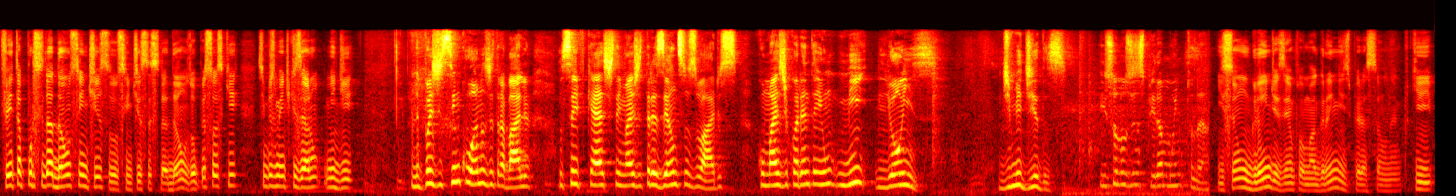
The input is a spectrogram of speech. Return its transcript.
feita por cidadãos cientistas, ou cientistas cidadãos, ou pessoas que simplesmente quiseram medir. Depois de cinco anos de trabalho, o SafeCast tem mais de 300 usuários, com mais de 41 milhões de medidas. Isso nos inspira muito, né? Isso é um grande exemplo, uma grande inspiração, né? Porque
